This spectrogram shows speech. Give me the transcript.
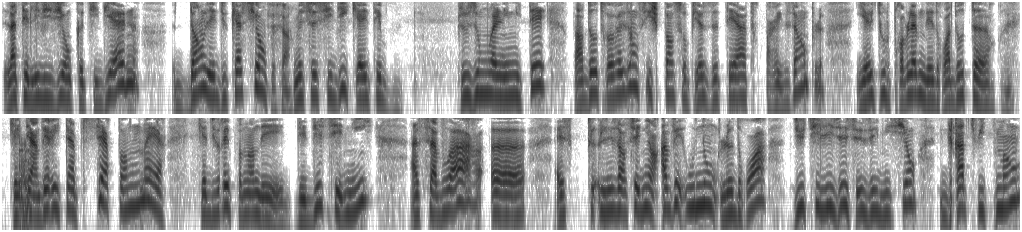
la télévision quotidienne dans l'éducation. c'est ça Mais ceci dit, qui a été plus ou moins limité par d'autres raisons. Si je pense aux pièces de théâtre, par exemple, il y a eu tout le problème des droits d'auteur, qui a été un véritable serpent de mer, qui a duré pendant des, des décennies, à savoir euh, est-ce que les enseignants avaient ou non le droit d'utiliser ces émissions gratuitement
